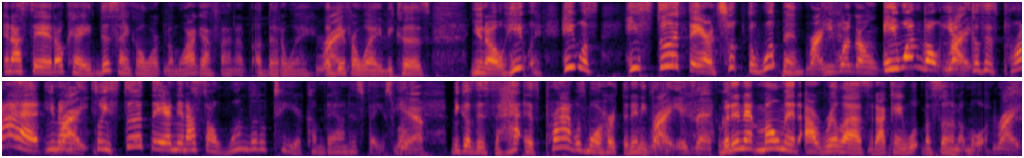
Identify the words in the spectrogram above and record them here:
And I said, okay, this ain't going to work no more. I got to find a, a better way, a different way. Because, you know, he he was, he stood there and took the whooping. Right. He wasn't going. He wasn't going, yeah, Right. because his pride, you know. Right. So he stood there, and then I saw one little tear come down his face, right? Yeah. Because his, his pride was more hurt than anything. Right, exactly. But in that moment, I realized that I can't whoop my son no more. Right.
